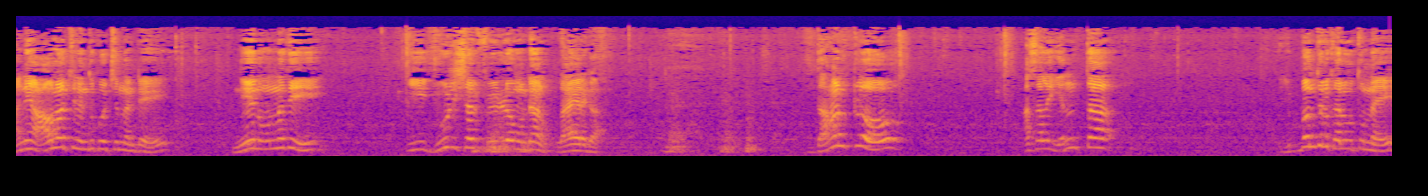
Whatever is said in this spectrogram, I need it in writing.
అనే ఆలోచన ఎందుకు వచ్చిందంటే నేను ఉన్నది ఈ జ్యుడిషియల్ ఫీల్డ్లో ఉన్నాను లాయర్గా దాంట్లో అసలు ఎంత ఇబ్బందులు కలుగుతున్నాయి?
